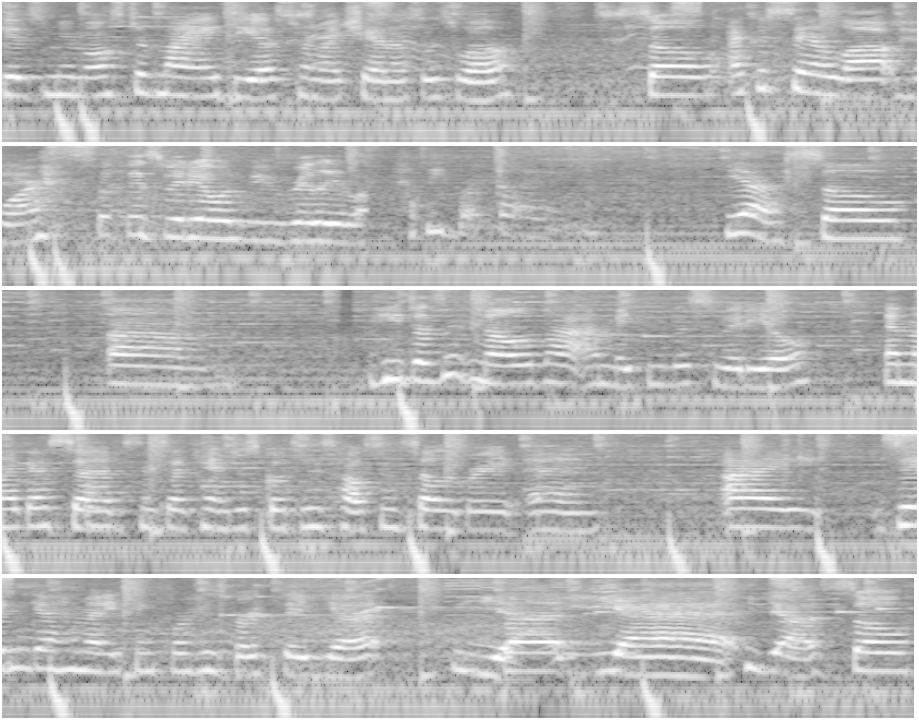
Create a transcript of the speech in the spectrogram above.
gives me most of my ideas for my channels as well. So I could say a lot more, but this video would be really long. Happy birthday! Yeah, so um, he doesn't know that I'm making this video. And like I said, since I can't just go to his house and celebrate and I didn't get him anything for his birthday yet. Yeah, yeah. Yeah, so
